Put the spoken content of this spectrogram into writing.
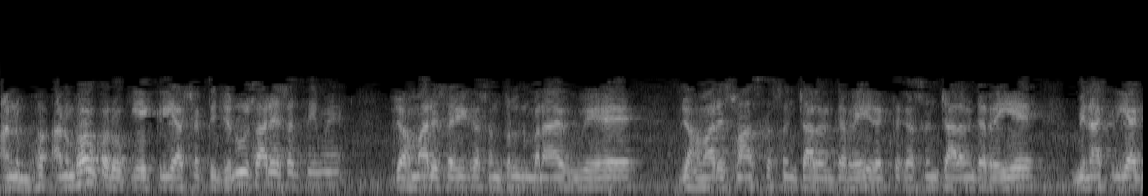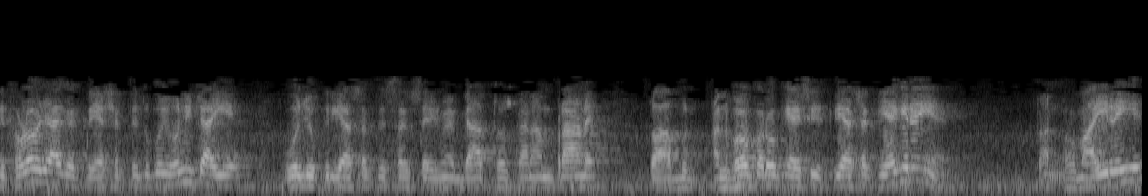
अनुभव करो कि एक क्रिया शक्ति ज़रूर सारे शक्ति में जो हमारे शरीर का संतुलन बनाए हुए है जो हमारे श्वास का संचालन कर रही है, रक्त का संचालन कर रही है, बिना क्रिया के थोड़ा हो जाएगा क्रिया शक्ति तो कोई होनी चाहिए। वो जो क्रिया शक्ति शरीर में व्याप्त है, उसका नाम प्राण है। तो आप अनुभव करो कि ऐसी क्रिया शक्ति है कि नहीं है। तो अनुभव आ ही रही है।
